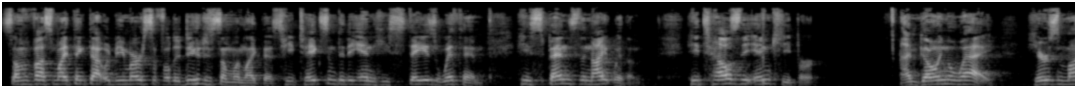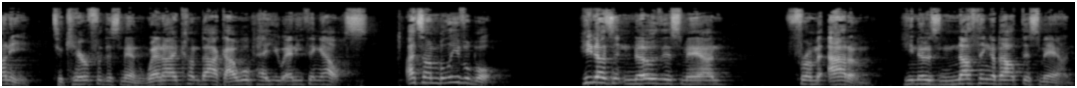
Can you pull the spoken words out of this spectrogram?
Some of us might think that would be merciful to do to someone like this. He takes him to the inn, he stays with him, he spends the night with him. He tells the innkeeper, I'm going away. Here's money to care for this man. When I come back, I will pay you anything else. That's unbelievable. He doesn't know this man from Adam. He knows nothing about this man.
